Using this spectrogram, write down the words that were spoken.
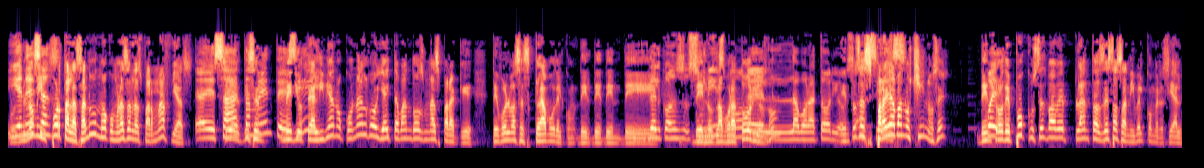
Y pues, en no me importa la salud, ¿no? Como lo hacen las farmacias. Sí, Exactamente. dicen, medio sí. te aliviano con algo y ahí te van dos más para que te vuelvas esclavo del, de, de, de- de- del consumismo, laboratorios, del ¿no? laboratorios, Entonces, para allá es. van los chinos, ¿eh? Dentro Pues- de poco usted va a ver plantas de esas a nivel comercial.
